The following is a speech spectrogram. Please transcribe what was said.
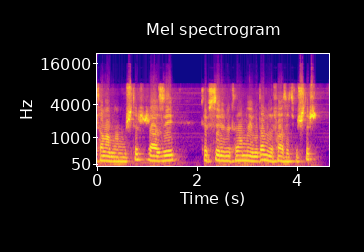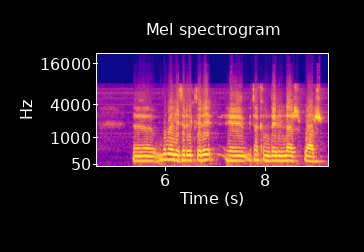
tamamlanmıştır. Razi tefsirini tamamlayamadan vefat etmiştir. Buna getirdikleri bir takım deliller var.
